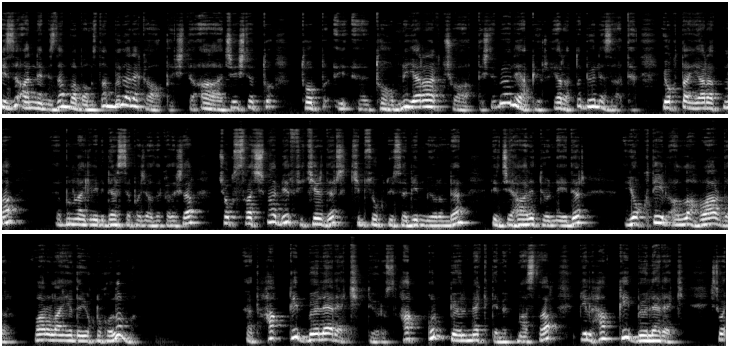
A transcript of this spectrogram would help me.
bizi annemizden babamızdan bölerek aldı. İşte ağacı işte to, top, e, tohumunu yararak çoğalttı. İşte böyle yapıyor. Yaratma böyle zaten. Yoktan yaratma e, bununla ilgili bir ders yapacağız arkadaşlar. Çok saçma bir fikirdir. Kim soktuysa bilmiyorum ben. Bir cehalet örneğidir. Yok değil Allah vardır. Var olan yerde yokluk olur mu? Evet, hakkı bölerek diyoruz. Hakkın bölmek demek maslar. Bil hakkı bölerek. İşte o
